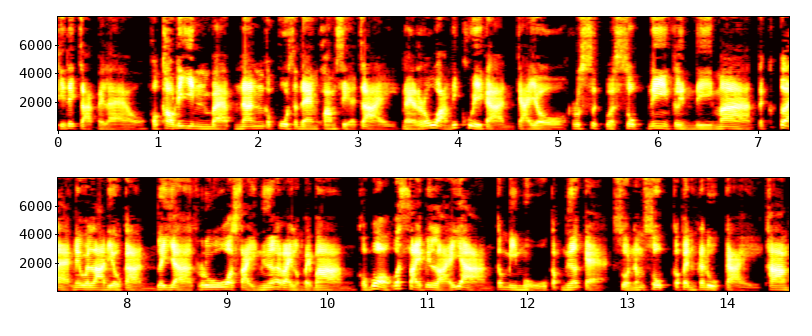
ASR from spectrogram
ที่ได้จากไปแล้วพอเขาได้ยินแบบนั้นก็พูดแสดงความเสียใจ ในระหว่างที่คุยกันกายโยรู้สึกว่าซุปนี่กลิ่นดีมาก แต่ก็แปลกในเวลาเดียวกันเลยอยากรู้ว่าใส่เนื้ออะไรลงไปบ้าง เขาบอกว่าใส่ไปหลายอย่างก็มีหมูกับเนื้อแกะ ส่วนน้ำซุปก็เป็นกระดูกไก่ ทาม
